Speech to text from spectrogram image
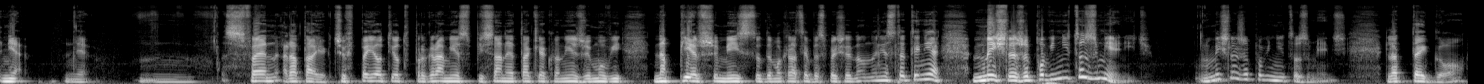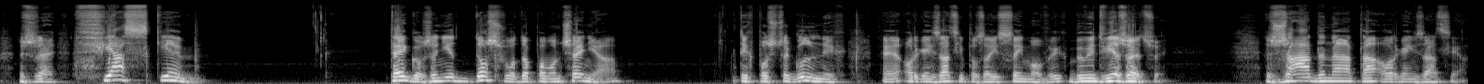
Nie, nie. Sven Ratajek. Czy w PJ programie jest wpisane tak, jak on Jerzy mówi, na pierwszym miejscu demokracja bezpośrednia? No niestety nie. Myślę, że powinni to zmienić. Myślę, że powinni to zmienić. Dlatego, że fiaskiem tego, że nie doszło do połączenia tych poszczególnych e, organizacji pozasejmowych, były dwie rzeczy. Żadna ta organizacja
